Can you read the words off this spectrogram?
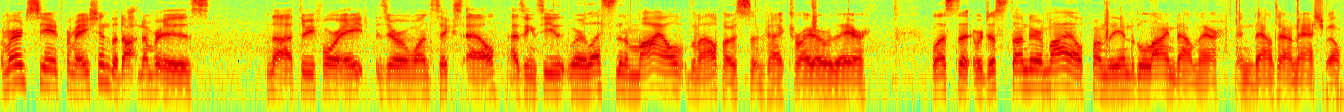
emergency information, the dot number is uh, 348016L. As you can see, we're less than a mile, the milepost, in fact, right over there. Less than, we're just under a mile from the end of the line down there in downtown Nashville.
